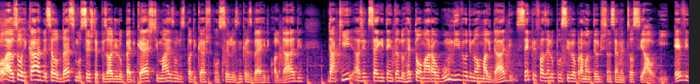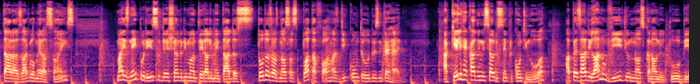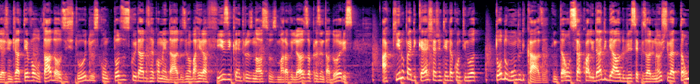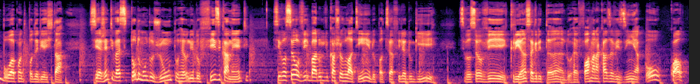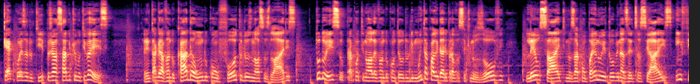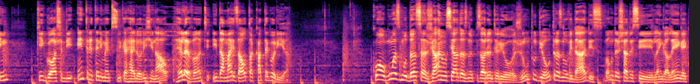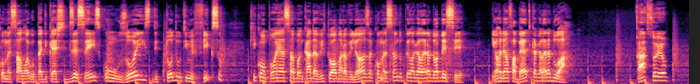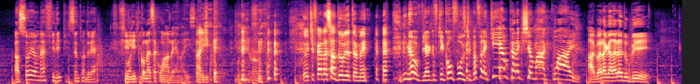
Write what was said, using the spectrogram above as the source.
Olá, eu sou o Ricardo, esse é o 16º episódio do podcast, mais um dos podcasts com selo Snickers BR de qualidade. Daqui a gente segue tentando retomar algum nível de normalidade, sempre fazendo o possível para manter o distanciamento social e evitar as aglomerações, mas nem por isso deixando de manter alimentadas todas as nossas plataformas de conteúdo Sneakerhead. Aquele recado inicial de sempre continua, Apesar de lá no vídeo, no nosso canal no YouTube, a gente já ter voltado aos estúdios com todos os cuidados recomendados e uma barreira física entre os nossos maravilhosos apresentadores, aqui no podcast a gente ainda continua todo mundo de casa. Então, se a qualidade de áudio desse episódio não estiver tão boa quanto poderia estar, se a gente tivesse todo mundo junto, reunido fisicamente, se você ouvir barulho de cachorro latindo, pode ser a filha do Gui, se você ouvir criança gritando, reforma na casa vizinha ou qualquer coisa do tipo, já sabe que o motivo é esse. A gente está gravando cada um do conforto dos nossos lares, tudo isso para continuar levando conteúdo de muita qualidade para você que nos ouve, lê o site, nos acompanha no YouTube e nas redes sociais, enfim, que gosta de entretenimento sneakerhead original, relevante e da mais alta categoria. Com algumas mudanças já anunciadas no episódio anterior, junto de outras novidades, vamos deixar desse lenga-lenga e começar logo o podcast 16 com os ois de todo o time fixo que compõe essa bancada virtual maravilhosa, começando pela galera do ABC. Em ordem alfabética, a galera do A. Ah, sou eu. Ah, sou eu, né? Felipe Santo André. Felipe começa com A mesmo, é isso aí. aí. Muda de nome. Eu tinha ficado nessa dúvida também. Não, pior que eu fiquei confuso. Tipo, eu falei, quem é o cara que chama com A aí? Agora a galera do B.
